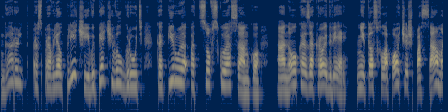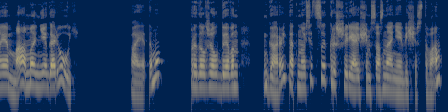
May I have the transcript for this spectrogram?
Гарольд расправлял плечи и выпячивал грудь, копируя отцовскую осанку. «А ну-ка, закрой дверь, не то схлопочешь по самое «мама, не горюй!» «Поэтому», — продолжал Девон, Гарольд относится к расширяющим сознание веществам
